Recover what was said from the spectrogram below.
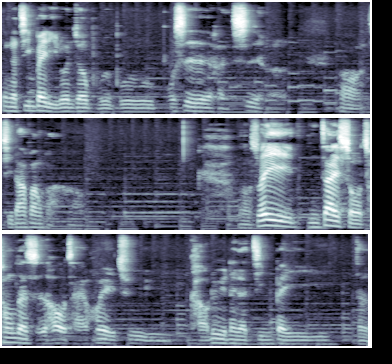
那个金杯理论就不不不是很适合哦，其他方法。哦，所以你在手冲的时候才会去考虑那个金杯的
